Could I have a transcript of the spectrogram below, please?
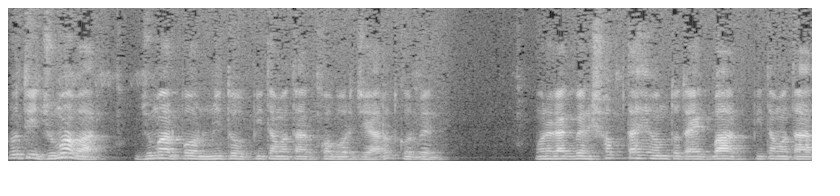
প্রতি জুমাবার, জুমার পর মৃত পিতামাতার কবর জিয়ারত করবেন। মনে রাখবেন, সপ্তাহে অন্তত একবার পিতামাতার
